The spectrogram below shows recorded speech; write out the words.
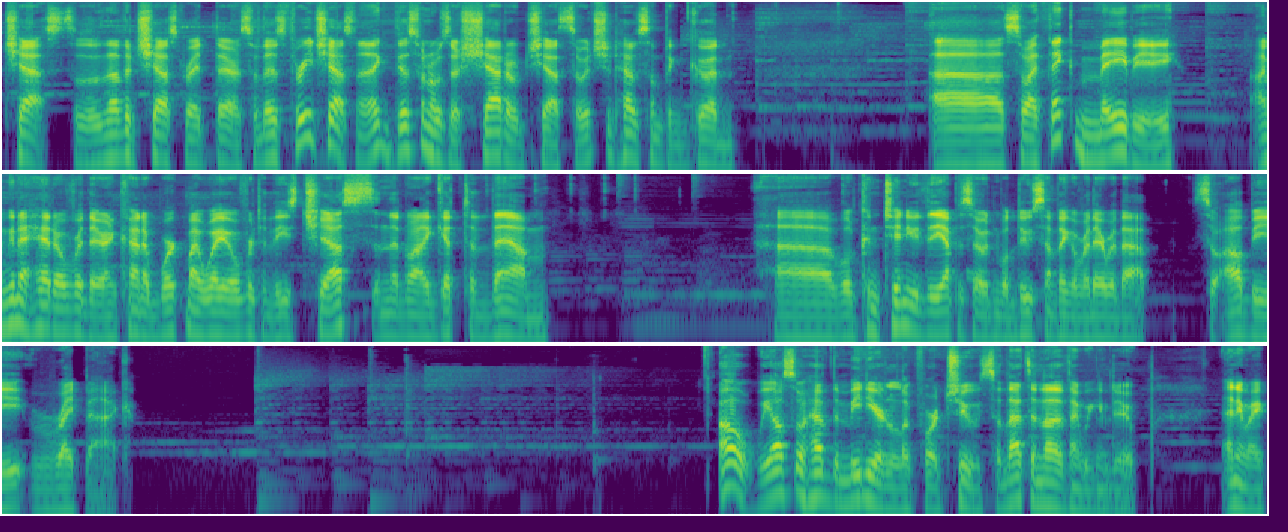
Chest. So there's another chest right there. So there's three chests, and I think this one was a shadow chest, so it should have something good. Uh, so I think maybe I'm gonna head over there and kind of work my way over to these chests, and then when I get to them, uh, we'll continue the episode and we'll do something over there with that. So I'll be right back. Oh, we also have the meteor to look for too, so that's another thing we can do. Anyway,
